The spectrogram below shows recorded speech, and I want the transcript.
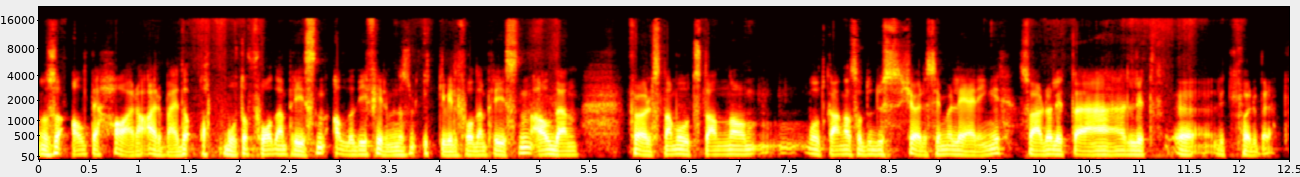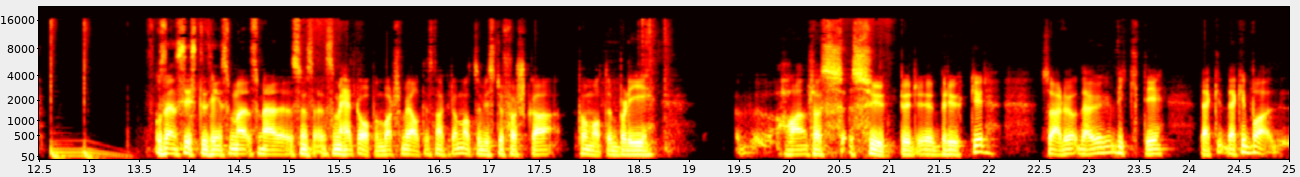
men også alt det harde arbeidet opp mot å få den prisen. Alle de filmene som ikke vil få den prisen. all den følelsen av motstand og motgang. Altså at du kjører simuleringer, så er du litt, eh, litt, eh, litt forberedt. Og så En siste ting som er, som, er, som er, helt åpenbart, som vi alltid snakker om. at Hvis du først skal på en måte bli ha en slags superbruker, så er det jo, det er jo viktig det, ikke, det, bare,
